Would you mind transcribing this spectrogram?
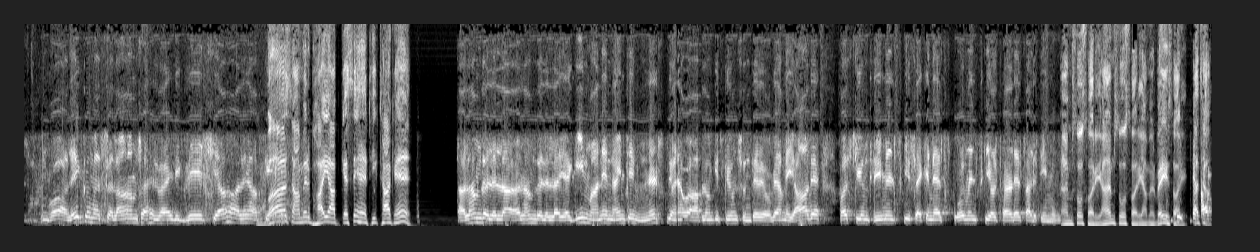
वालेकुम अस्सलाम साहिल भाई दी ग्रेट क्या हाल है आपके? बस आमिर भाई आप कैसे हैं? ठीक ठाक हैं? अल्हम्दुलिल्लाह अल्हम्दुलिल्लाह यकीन माने 90 मिनट्स जो है वो आप लोगों की ट्यून सुनते हुए हो गए। हमें याद है फ़र्स्ट ट्यून थ्री मिनट्स की सेकंड है फोर मिनट्स की और थर्ड है साढ़े तीन minute I am so sorry I am so sorry Aamir very sorry अच्छा। आप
